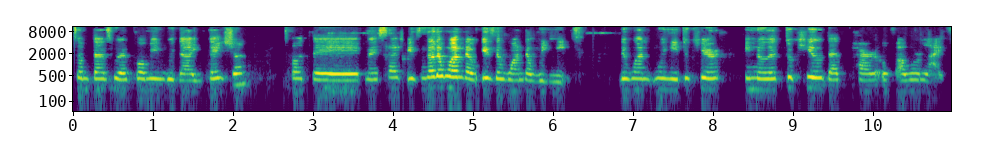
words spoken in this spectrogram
Sometimes we are coming with the intention, but the message is not the one that is the one that we need the one we need to hear in order to heal that part of our life.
